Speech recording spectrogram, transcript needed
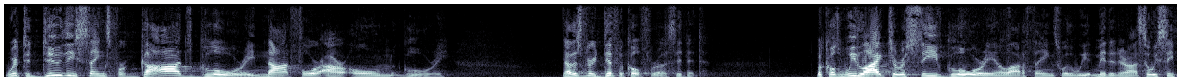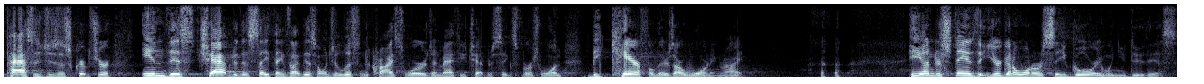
We're to do these things for God's glory, not for our own glory. Now, this is very difficult for us, isn't it? Because we like to receive glory in a lot of things, whether we admit it or not. So we see passages of Scripture in this chapter that say things like this. I want you to listen to Christ's words in Matthew chapter 6, verse 1. Be careful. There's our warning, right? he understands that you're going to want to receive glory when you do this.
